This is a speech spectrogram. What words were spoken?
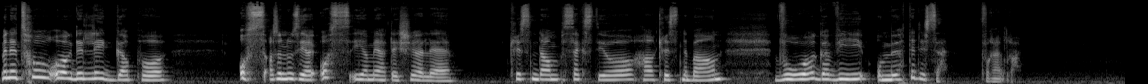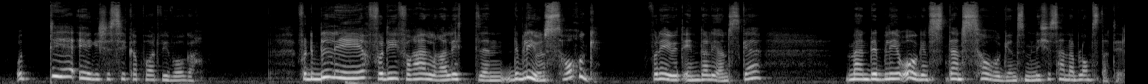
men jeg tror òg det ligger på oss. Altså nå sier jeg oss, i og med at jeg sjøl er kristendom på 60 år, har kristne barn. Våger vi å møte disse foreldra? Og det er jeg ikke sikker på at vi våger. For det blir for de foreldra litt en Det blir jo en sorg, for det er jo et inderlig ønske. Men det blir òg den sorgen som en ikke sender blomster til.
